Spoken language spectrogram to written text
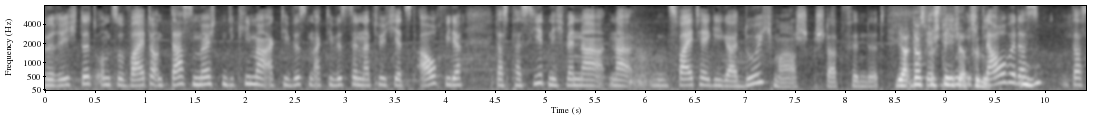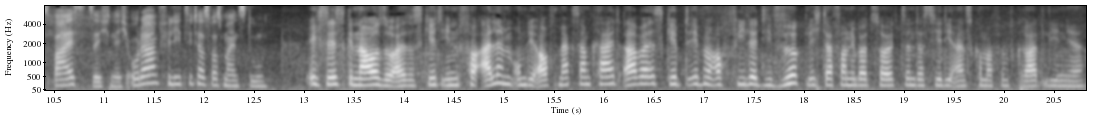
berichtet und so weiter. Und das möchten die Klimaaktivisten, Aktivistinnen natürlich jetzt auch wieder. Das passiert nicht, wenn da ein zweitägiger Durchmarsch stattfindet. Ja, das Deswegen, verstehe ich absolut. Ich glaube, das, mhm. das beißt sich nicht, oder? Felicitas, was meinst du? Ich sehe es genauso. Also es geht ihnen vor allem um die Aufmerksamkeit, aber es gibt eben auch viele, die wirklich davon überzeugt sind, dass hier die 1,5 Grad Linie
